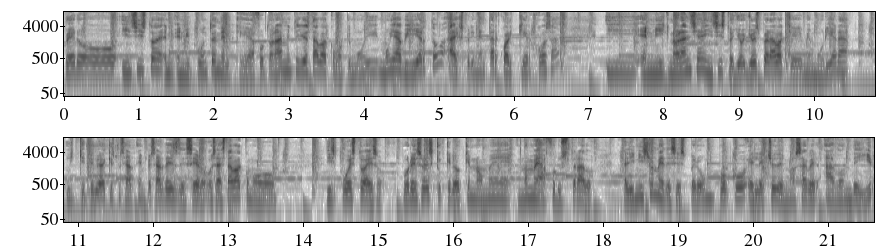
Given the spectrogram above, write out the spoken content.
Pero insisto en, en mi punto en el que afortunadamente yo estaba como que muy, muy abierto a experimentar cualquier cosa. Y en mi ignorancia, insisto, yo, yo esperaba que me muriera y que tuviera que empezar, empezar desde cero. O sea, estaba como dispuesto a eso. Por eso es que creo que no me, no me ha frustrado. Al inicio me desesperó un poco el hecho de no saber a dónde ir.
